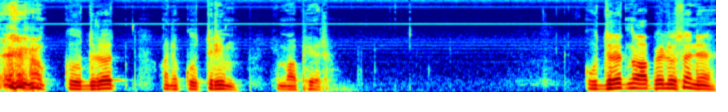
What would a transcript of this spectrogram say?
કુદરત અને કૃત્રિમ એમાં ફેર. કુદરતનું આપેલું છે ને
